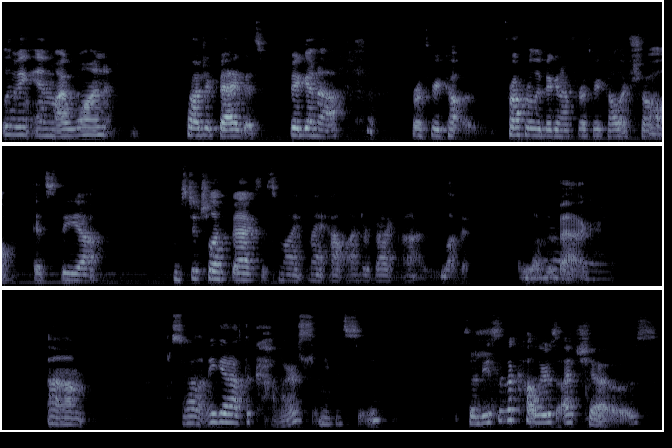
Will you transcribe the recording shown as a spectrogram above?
living in my one project bag that's big enough for a three color, properly big enough for a three color shawl. It's the uh, from Stitch Life bags. It's my my Outlander bag, and I love it. I love the bag. Um, so let me get out the colors, and you can see. So these are the colors I chose,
